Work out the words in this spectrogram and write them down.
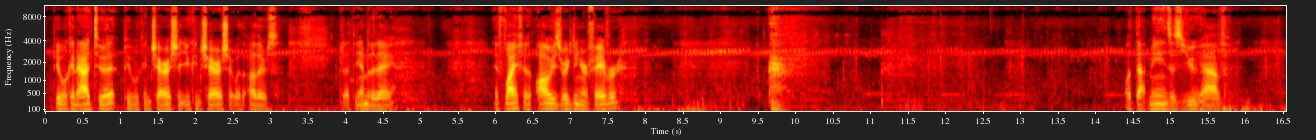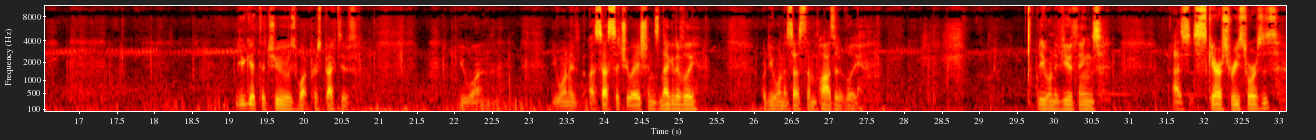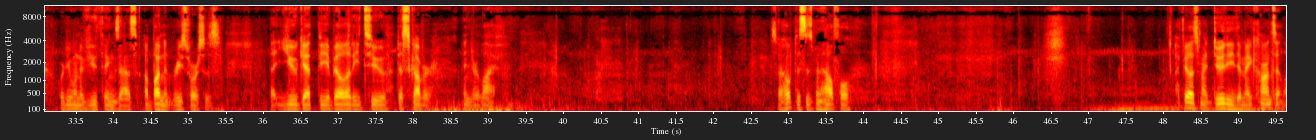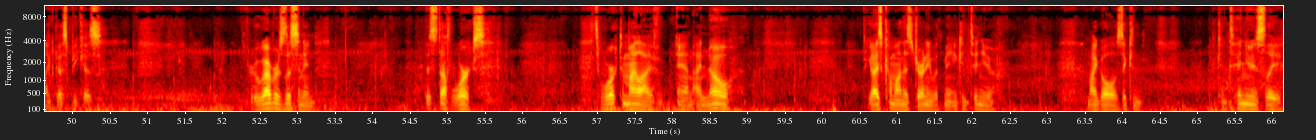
People can add to it, people can cherish it, you can cherish it with others. But at the end of the day, if life is always rigged in your favor, what that means is you have you get to choose what perspective you want. You want to assess situations negatively or do you want to assess them positively? Do you want to view things as scarce resources or do you want to view things as abundant resources that you get the ability to discover in your life? So I hope this has been helpful. I feel it's my duty to make content like this because for whoever's listening, this stuff works. It's worked in my life, and I know you guys come on this journey with me and continue, my goal is to con continuously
